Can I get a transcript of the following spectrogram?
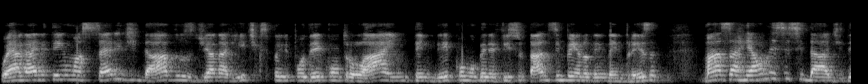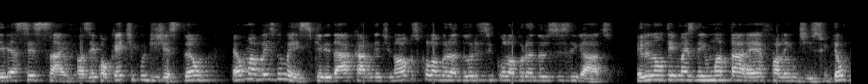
o RH ele tem uma série de dados de analytics para ele poder controlar e entender como o benefício está desempenhando dentro da empresa, mas a real necessidade dele acessar e fazer qualquer tipo de gestão é uma vez no mês, que ele dá a carga de novos colaboradores e colaboradores desligados. Ele não tem mais nenhuma tarefa além disso. Então,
